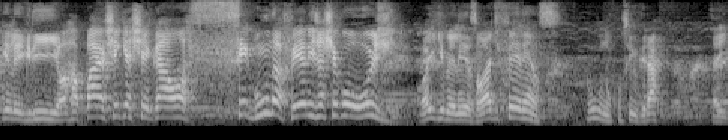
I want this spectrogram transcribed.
Que alegria! Ó, rapaz, achei que ia chegar, ó, segunda-feira e já chegou hoje. Olha que beleza, olha a diferença. Uh, não consigo virar. Aí.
